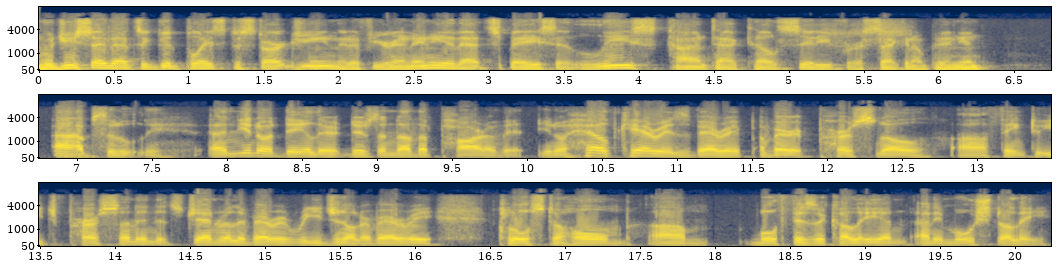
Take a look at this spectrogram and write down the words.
Would you say that's a good place to start, Gene? That if you're in any of that space, at least contact Health City for a second opinion. Absolutely. And you know, Dale, there, there's another part of it. You know, healthcare is very a very personal uh, thing to each person, and it's generally very regional or very close to home, um, both physically and, and emotionally.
